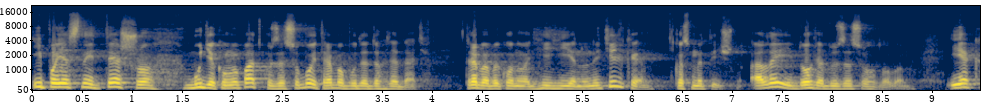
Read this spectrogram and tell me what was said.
і пояснити те, що в будь-якому випадку за собою треба буде доглядати. Треба виконувати гігієну не тільки косметичну, але й догляду за суглобами. І як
